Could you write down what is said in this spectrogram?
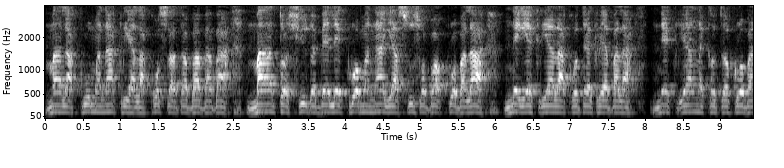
Mala kruma na kriya la kosa ta ba ba ba. Mato shuda bele kruma na ya suso pa kroba la ne ye kriya la kote kriya bala kriya na kroba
